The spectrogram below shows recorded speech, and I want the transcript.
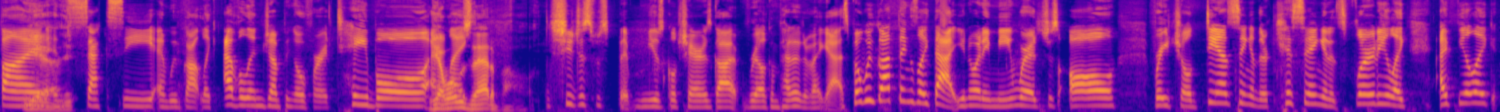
fun Yeah, and it- sexy. And we've got like Evelyn jumping over a table. And yeah. What like, was that about? She just was, the musical chairs got real competitive, I guess. But we've got things like that. You know what I mean? Where it's just all Rachel dancing and they're kissing and it's flirty. Like, I feel like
